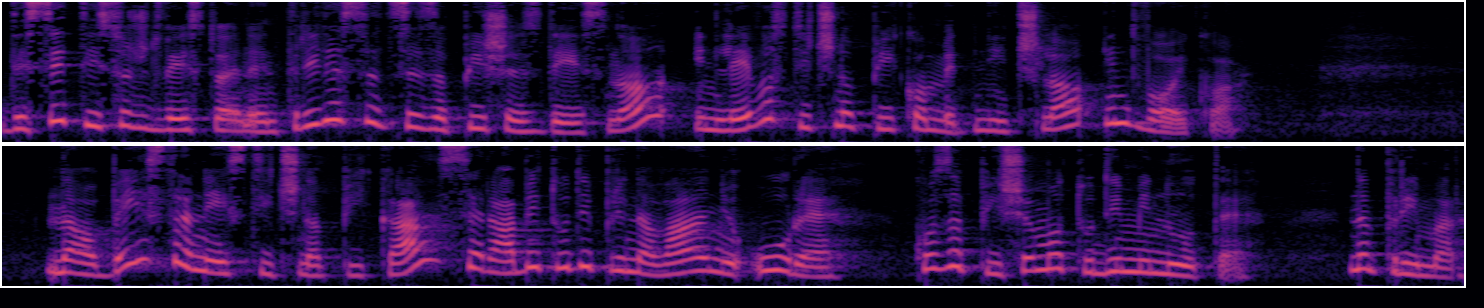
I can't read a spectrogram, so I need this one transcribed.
10231 se zapiše z desno in levo stično piko med ničlo in dvojko. Na obeh straneh stična pika se rabi tudi pri navajanju ure, ko zapišemo tudi minute. Naprimer,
